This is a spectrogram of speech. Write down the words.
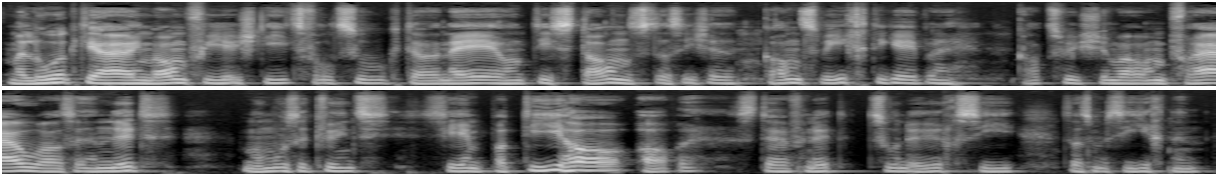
man schaut ja im Amt für Justizvollzug da Nähe und Distanz. Das ist ganz wichtig eben, gerade zwischen Mann und Frau. Also nicht, man muss eine gewisse Empathie haben, aber es darf nicht zu nahe sein, dass man sich dann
